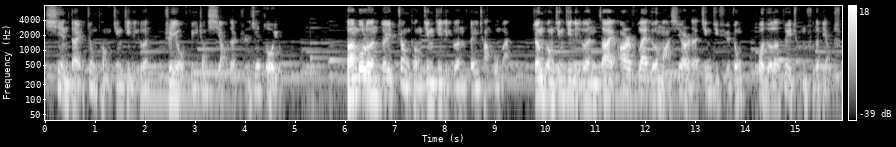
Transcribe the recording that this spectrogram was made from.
现代正统经济理论只有非常小的直接作用。凡伯伦对正统经济理论非常不满。正统经济理论在阿尔弗莱德·马歇尔的经济学中获得了最成熟的表述。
